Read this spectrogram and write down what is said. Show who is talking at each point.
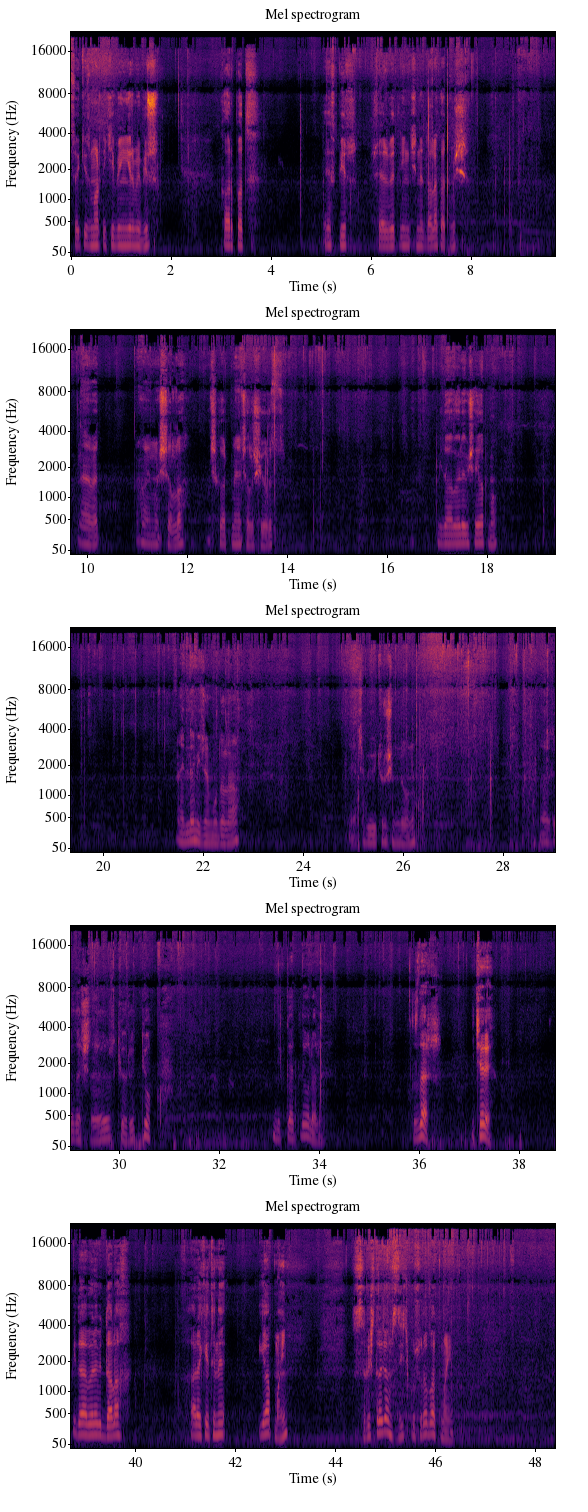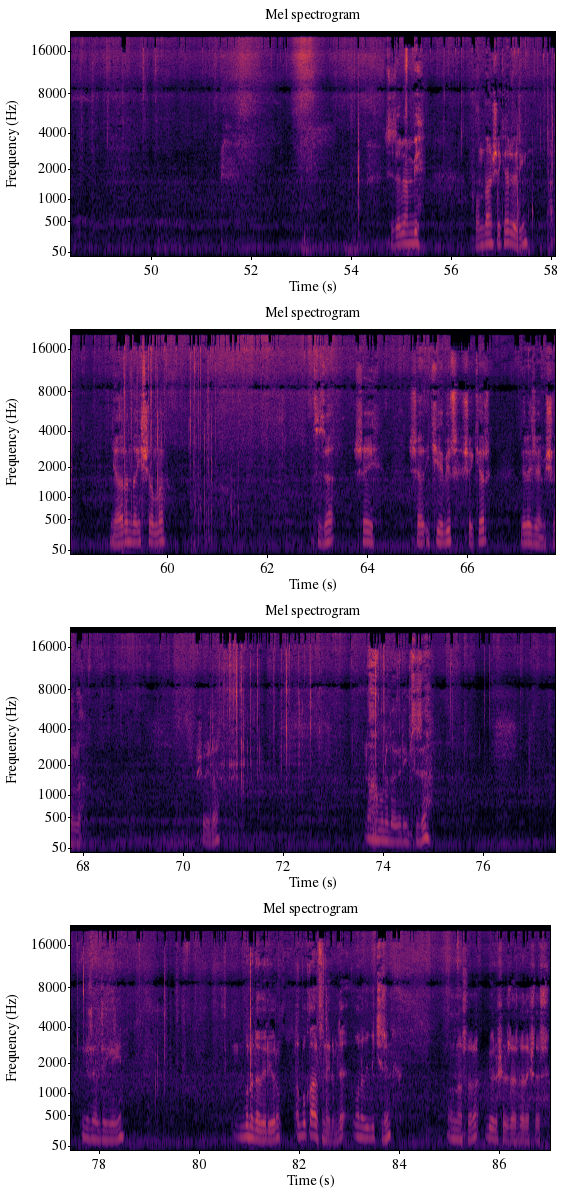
Speaker 1: 8 Mart 2021 Karpat F1 şerbetliğin içine dalak atmış. Evet. Hay maşallah. Çıkartmaya çalışıyoruz. Bir daha böyle bir şey yapma. Ellemeyeceğim bu dalağı. Gerçi büyütür şimdi onu. Arkadaşlar körük yok. Dikkatli olalım. Kızlar içeri. Bir daha böyle bir dalak hareketini yapmayın. Sıkıştıracağım sizi hiç kusura bakmayın. Size ben bir fondan şeker vereyim. Yarın da inşallah size şey şer ikiye bir şeker vereceğim inşallah. Şöyle. Daha bunu da vereyim size. Güzelce yiyin. Bunu da veriyorum. Bu kalsın elimde. Onu bir bitirin. Ondan sonra görüşürüz arkadaşlar.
